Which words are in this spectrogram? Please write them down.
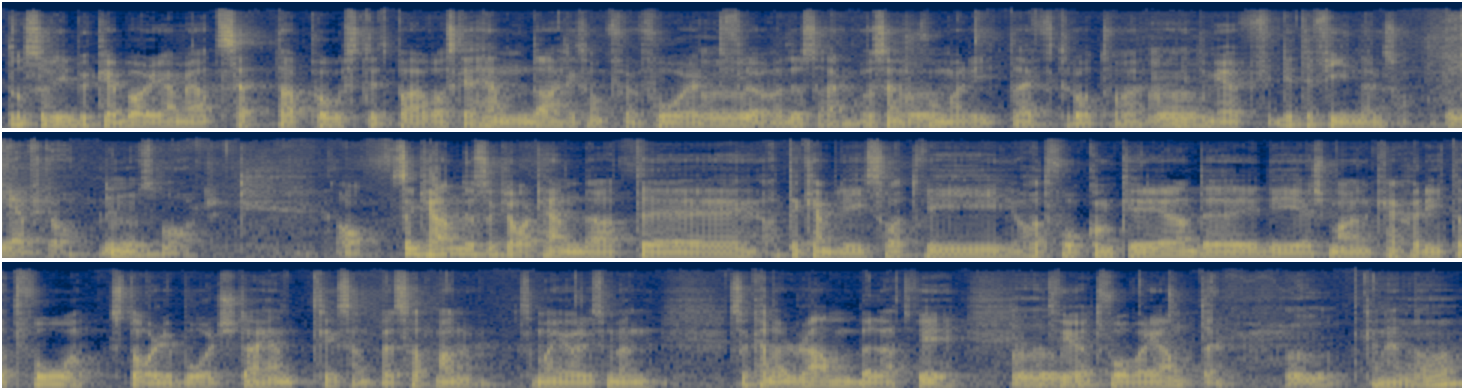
Då, så vi brukar börja med att sätta post-it bara, vad ska hända liksom, för att få ett flöde så här. Och sen får man rita efteråt, vara lite, mer, lite finare så. Det kan jag förstå. Det är nog smart. Ja, sen kan det såklart hända att, eh, att det kan bli så att vi har två konkurrerande idéer som man kanske ritar två storyboards. Det har hänt till exempel. Så att man, så man gör liksom en så kallad rumble, att vi, att vi gör två varianter. Kan hända. Ja.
